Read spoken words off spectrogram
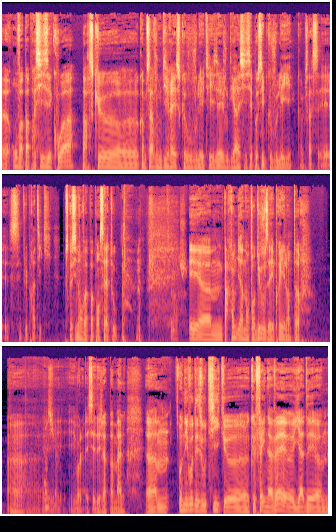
Euh, on va pas préciser quoi parce que euh, comme ça vous me direz ce que vous voulez utiliser, je vous dirai si c'est possible que vous l'ayez. Comme ça c'est c'est plus pratique. Parce que sinon on va pas penser à tout. Ça marche. Et euh, par contre, bien entendu, vous avez pris les lampes torches. Euh, et, et voilà, et c'est déjà pas mal. Euh, au niveau des outils que, que Fane avait, euh, il y a des. euh,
